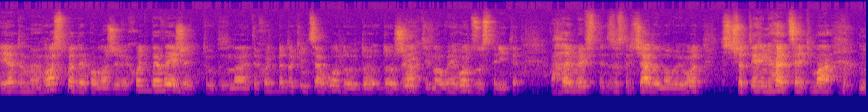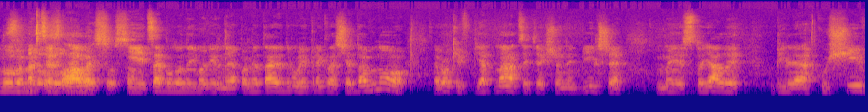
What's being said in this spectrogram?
І я думаю, Господи, поможи, хоч би вижити тут, знаєте, хоч би до кінця до, дожити, Новий год зустріти. Але ми зустрічали Новий год з 14 новими церквами. І це було неймовірно. Я пам'ятаю другий приклад ще давно, років 15, якщо не більше, ми стояли біля кущів,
